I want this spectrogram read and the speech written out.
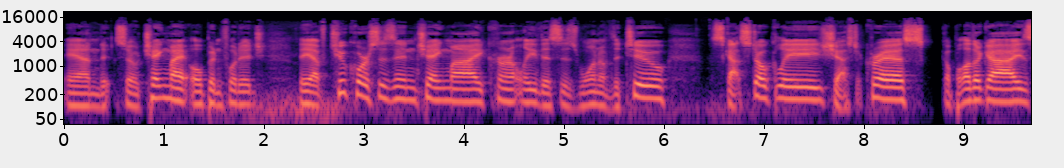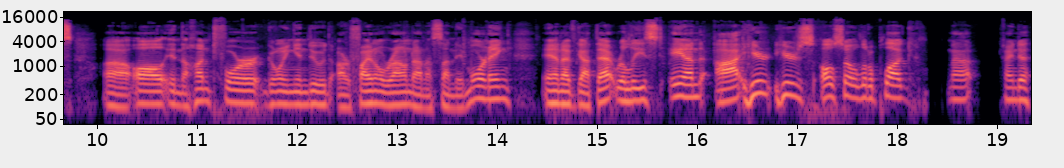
and so Chiang Mai Open footage. They have two courses in Chiang Mai currently. This is one of the two. Scott Stokely, Shasta Chris, a couple other guys, uh, all in the hunt for going into our final round on a Sunday morning, and I've got that released. And uh, here, here's also a little plug, not kind of.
